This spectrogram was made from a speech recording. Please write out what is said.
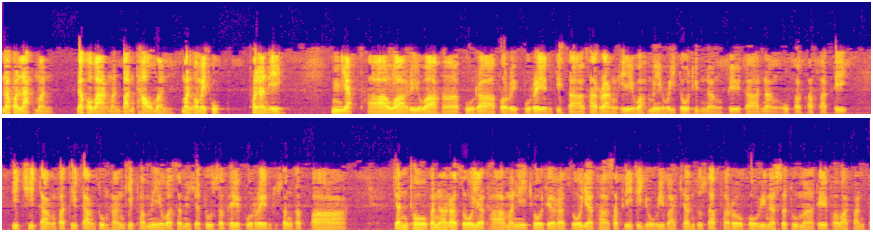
แล้วก็ละมัน แล้วก็วางมันบรรเทามัน มันก็ไม่ทุกข์เท่านั้นเองยะถาวาริวาหาปูราปริปุเรนติสาคารังเอวะเมวิโตทินังเปตานังอุปกปปติ อิชิตังปฏิตังตุมหังคิพะเมวัสมิจตุสเพปุเรนตุสังกปา จันโทปนารโสยถามณีโชเตระโสยถาสพพีติโยวิวัชชันตุสัพพโรโกวินัสตุมาเตภวัตปันต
